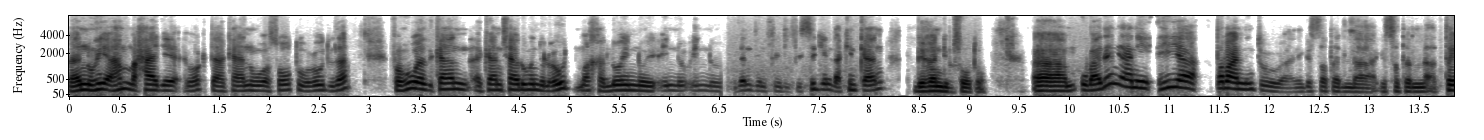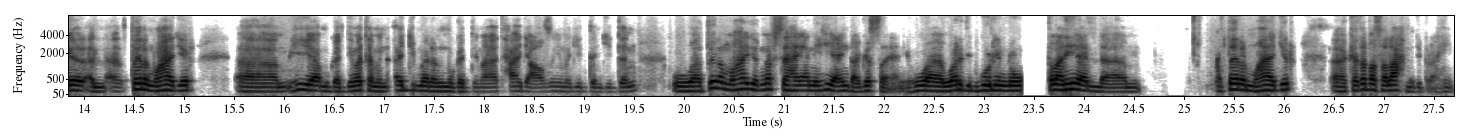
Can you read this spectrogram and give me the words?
لأنه هي أهم حاجة وقتها كان هو صوته وعوده ده. فهو كان كان شالوا منه العود ما خلوه إنه إنه إنه يدندن في السجن لكن كان بيغني بصوته. وبعدين يعني هي طبعا أنتوا يعني قصة قصة الطير الطير المهاجر هي مقدمتها من أجمل المقدمات حاجة عظيمة جدا جدا. وطير المهاجر نفسها يعني هي عندها قصة يعني. هو وردي بيقول إنه طبعا هي الطير المهاجر آه، كتبها صلاح أحمد إبراهيم.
